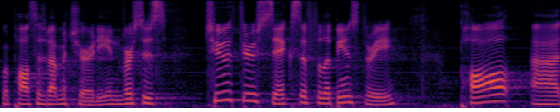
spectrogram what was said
what Paul says about maturity, in verses 2 through 6 of Philippians 3, Paul uh,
